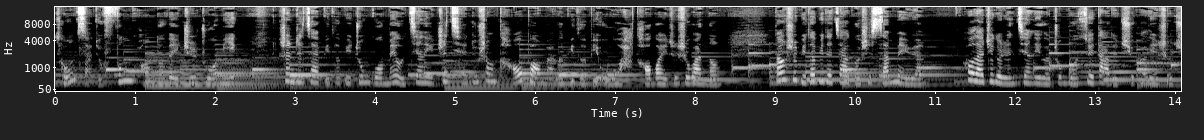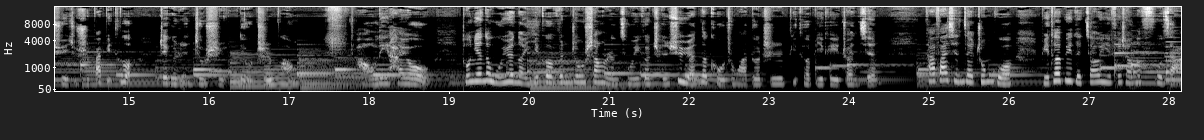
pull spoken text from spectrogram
从此就疯狂的为之着迷，甚至在比特币中国没有建立之前就上淘宝买了比特币。哇，淘宝也真是万能！当时比特币的价格是三美元。后来这个人建立了中国最大的区块链社区，也就是巴比特。这个人就是柳志鹏，好厉害哟！同年的五月呢，一个温州商人从一个程序员的口中啊得知比特币可以赚钱。他发现，在中国，比特币的交易非常的复杂，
